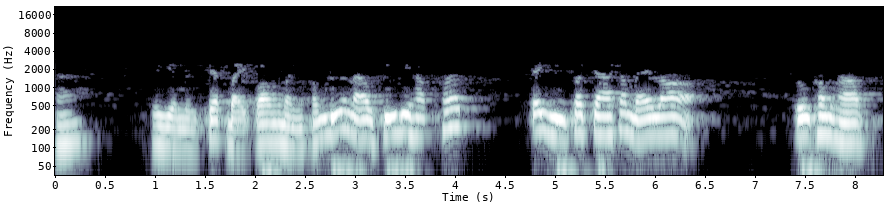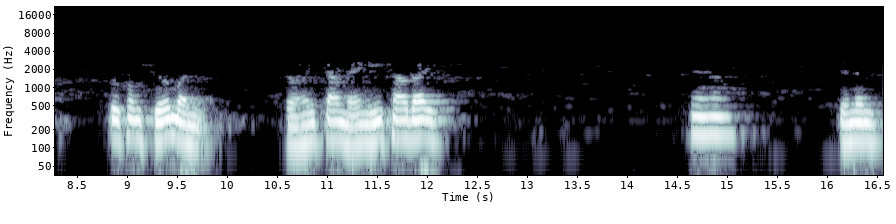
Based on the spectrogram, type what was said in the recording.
sao? Bây giờ mình xét bài con mình, không đứa nào chịu đi học hết. Cái gì có cha có mẹ lo? Tôi không học, tôi không sửa mình. Rồi hãy cha mẹ nghĩ sao đây? Cho nên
